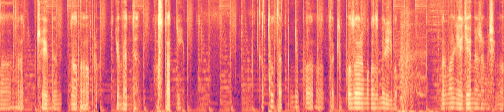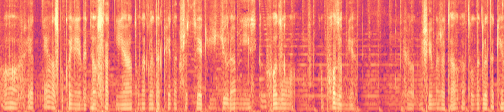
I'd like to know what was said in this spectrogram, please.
No raczej bym... No dobra, nie będę. Ostatni. A tu tak nie po... Takie pozory mogą zmylić, bo normalnie jedziemy, że myślimy, o, ja, nie no spokojnie, nie będę ostatni, a tu nagle tak jednak wszyscy jakimiś dziurami chodzą, obchodzą mnie. Myśl- Myślimy, że tak, a tu nagle takie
